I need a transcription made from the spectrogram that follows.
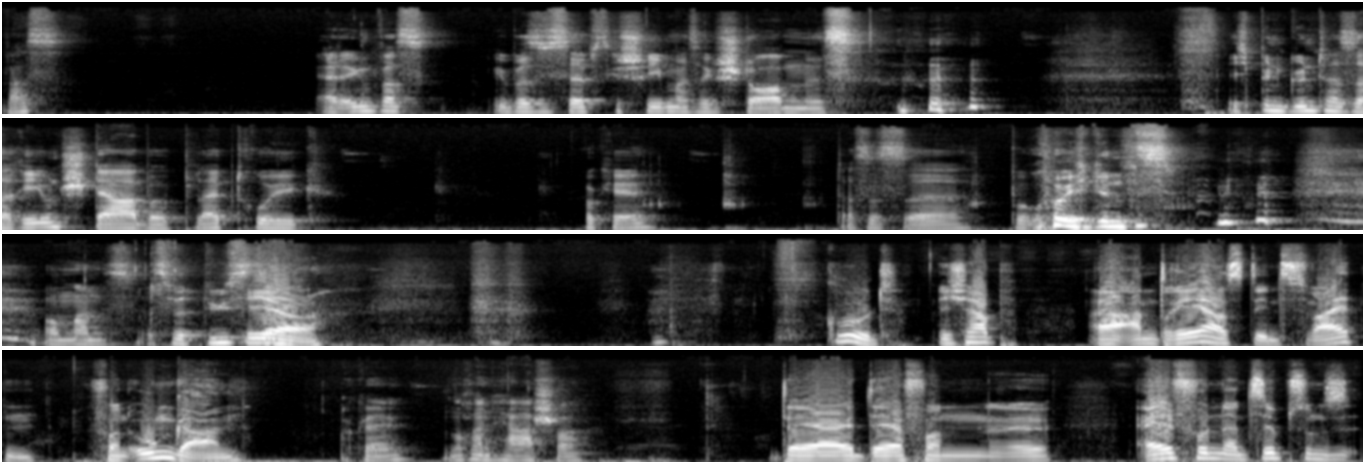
Was? Er hat irgendwas über sich selbst geschrieben, als er gestorben ist. ich bin Günther Saré und sterbe. Bleibt ruhig. Okay. Das ist äh, beruhigend. oh Mann, es es wird düster. Ja. Gut, ich habe äh, Andreas den Zweiten von Ungarn. Okay, noch ein Herrscher. Der, der von äh, 1177,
